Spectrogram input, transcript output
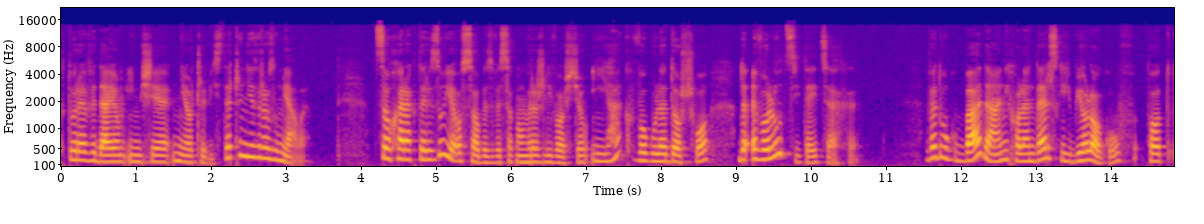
które wydają im się nieoczywiste czy niezrozumiałe. Co charakteryzuje osoby z wysoką wrażliwością i jak w ogóle doszło do ewolucji tej cechy. Według badań holenderskich biologów pod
